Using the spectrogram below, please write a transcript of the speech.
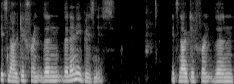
it's no different than than any business. It's no different than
